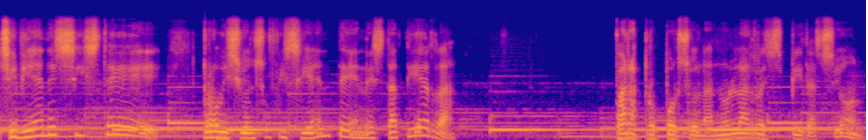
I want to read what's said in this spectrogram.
Si bien existe provisión suficiente en esta tierra para proporcionarnos la respiración,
